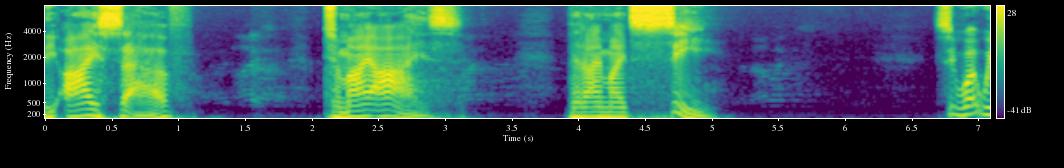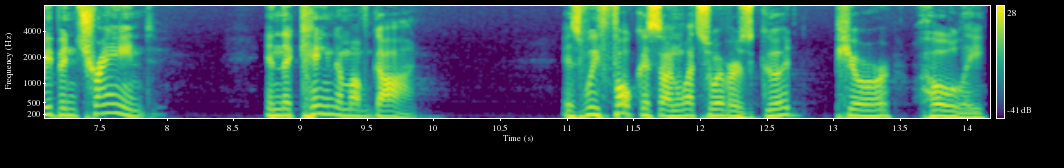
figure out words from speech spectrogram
the eye salve, to my eyes that I might see. See, what we've been trained in the kingdom of God is we focus on whatsoever is good, pure, holy,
